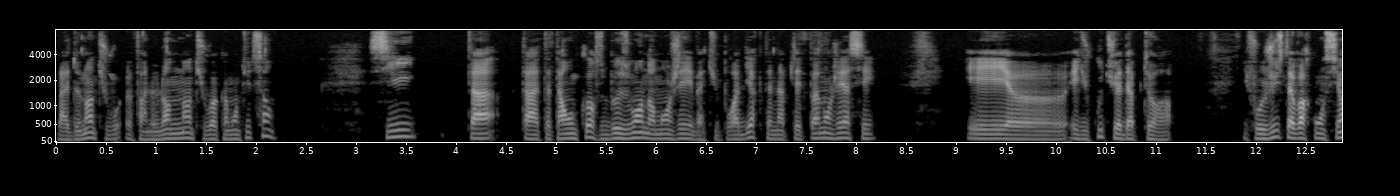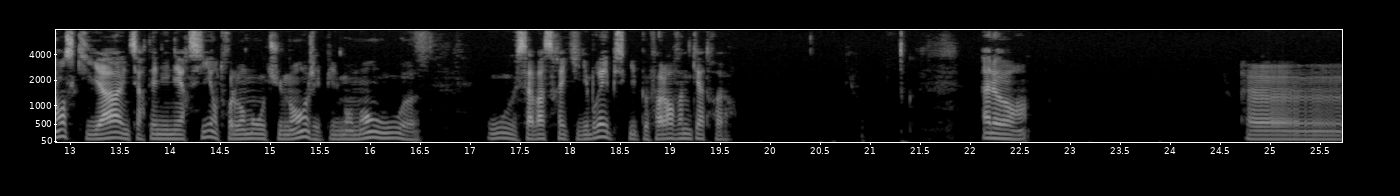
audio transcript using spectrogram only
Bah demain, tu vois, enfin le lendemain, tu vois comment tu te sens. Si tu as, encore ce besoin d'en manger, bah, tu pourras dire que tu n'as peut-être pas mangé assez. Et, euh, et du coup, tu adapteras. Il faut juste avoir conscience qu'il y a une certaine inertie entre le moment où tu manges et puis le moment où, euh, où ça va se rééquilibrer puisqu'il peut falloir 24 heures. Alors, euh,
